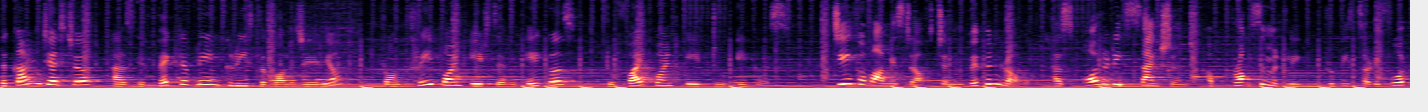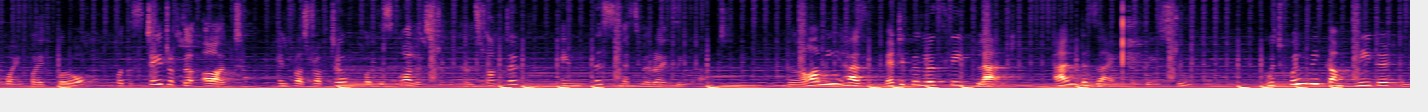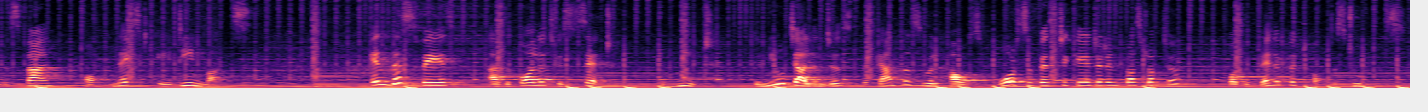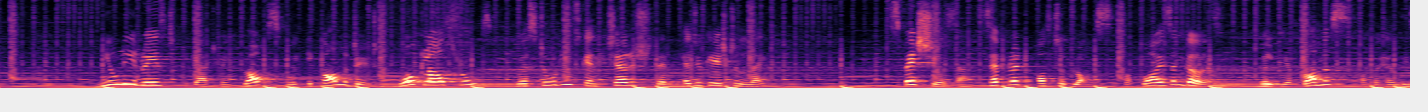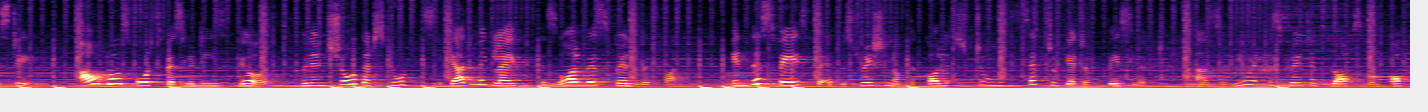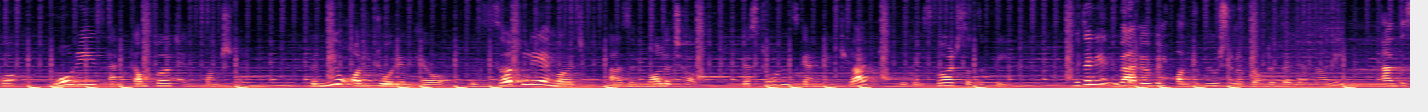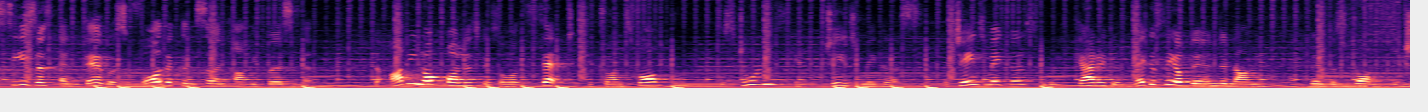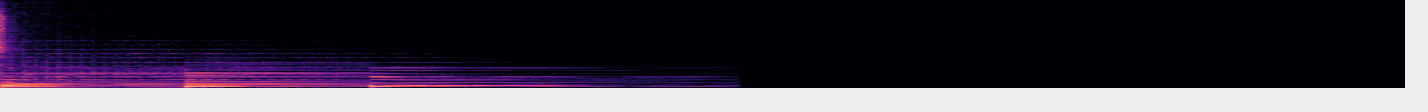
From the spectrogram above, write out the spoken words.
The kind gesture has effectively increased the college area from 3.87 acres to 5.82 acres. Chief of Army Staff General Bipin Rawat has already sanctioned approximately rupees 34.5 crore for the state-of-the-art infrastructure for this college to be constructed in this mesmerizing land. The Army has meticulously planned and designed the phase 2 which will be completed in the span of next 18 months. In this phase, as the college is set to meet the new challenges, the campus will house more sophisticated infrastructure for the benefit of the students. Newly raised academic blocks will accommodate more classrooms where students can cherish their educational life. Spacious and separate hostel blocks for boys and girls will be a promise of a healthy stay. Outdoor sports facilities here will ensure that students' academic life is always filled with fun. In this phase, the administration of the college too set to get a facelift as the new administrative blocks will offer more ease and comfort in functioning. The new auditorium here will certainly emerge as a knowledge hub where students can interact with experts of the field. With an invaluable contribution of Dr. Daryanani and the ceaseless endeavours of all the concerned Army personnel, the Army Law College is all set to transform the students into change makers. The change makers who will carry the legacy of the Indian Army and build a strong nation.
